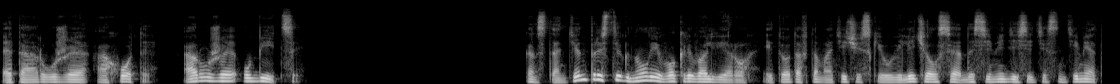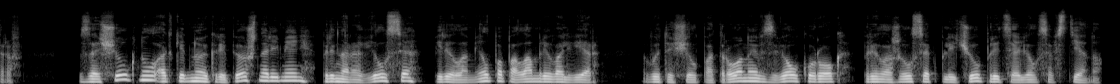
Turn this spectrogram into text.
Это оружие охоты, оружие убийцы. Константин пристегнул его к револьверу, и тот автоматически увеличился до 70 сантиметров. Защелкнул откидной крепеж на ремень, приноровился, переломил пополам револьвер – Вытащил патроны, взвел курок, приложился к плечу, прицелился в стену.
